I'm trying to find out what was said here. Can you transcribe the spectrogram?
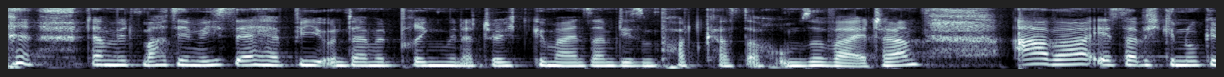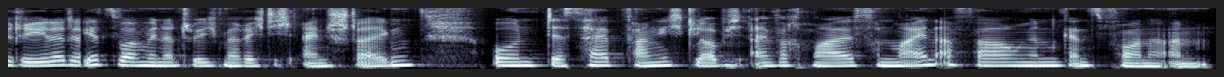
damit macht ihr mich sehr happy und damit bringen wir natürlich gemeinsam diesen Podcast auch umso weiter. Aber jetzt habe ich genug geredet. Jetzt wollen wir natürlich mal richtig einsteigen. Und deshalb fange ich, glaube ich, einfach mal von meinen Erfahrungen ganz vorne an.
